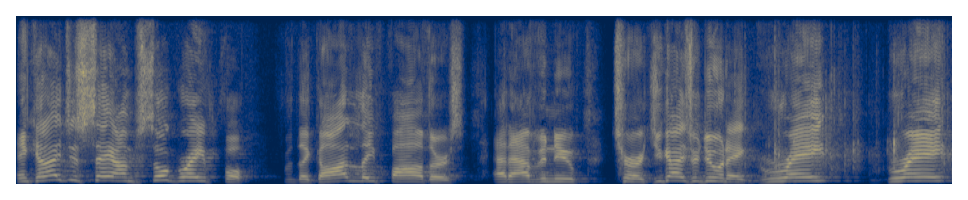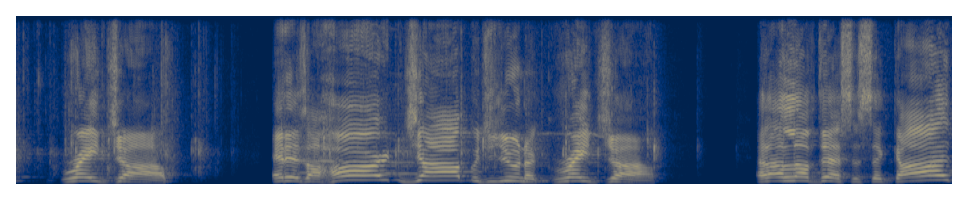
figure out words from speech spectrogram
And can I just say, I'm so grateful for the godly fathers at Avenue Church. You guys are doing a great, great, great job. It is a hard job, but you're doing a great job. And I love this. It said, God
